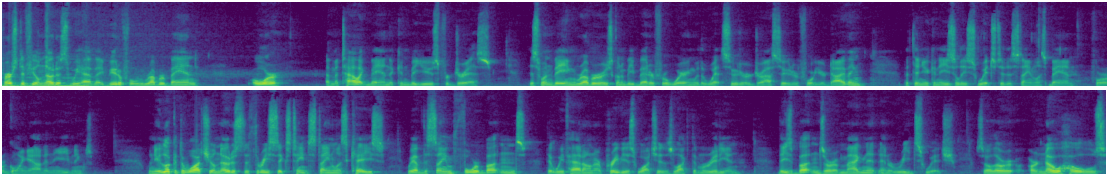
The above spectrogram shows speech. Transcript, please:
First, if you'll notice, we have a beautiful rubber band or a metallic band that can be used for dress. This one being rubber is going to be better for wearing with a wetsuit or a dry suit or for your diving, but then you can easily switch to the stainless band for going out in the evenings. When you look at the watch, you'll notice the 3 16 stainless case. We have the same four buttons that we've had on our previous watches like the Meridian. These buttons are a magnet and a reed switch. So there are no holes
